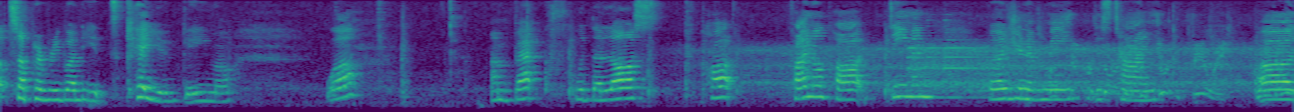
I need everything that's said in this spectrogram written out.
What's up, everybody? It's KO Gamer. Well, I'm back with the last part, final part, demon version of me this time. Uh,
